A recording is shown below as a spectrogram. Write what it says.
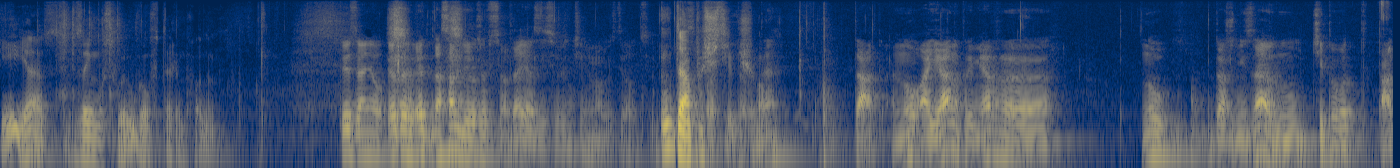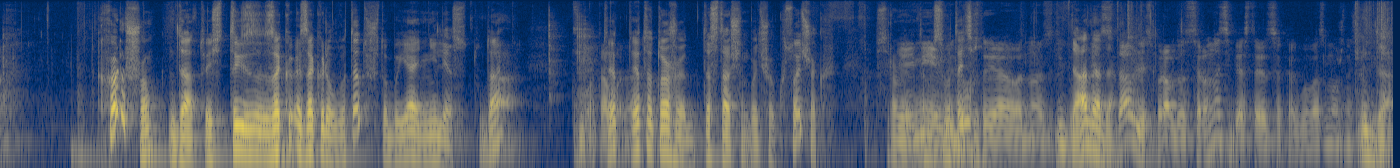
И я займу свой угол вторым ходом. Ты занял. Это, это на самом деле уже все, да? Я здесь уже ничего не могу сделать. Да, Все почти ничего. да? Так, ну а я, например, э, ну, даже не знаю, ну, типа вот так. Хорошо, да, то есть ты зак- закрыл вот эту, чтобы я не лез туда. Да. Типа Вот, того, это, да. это тоже достаточно большой кусочек. По Я сравнению там имею в вот виду, этим. что я в одной из Да, да, да. ставлюсь, правда, все равно тебе остается как бы возможность. Да.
